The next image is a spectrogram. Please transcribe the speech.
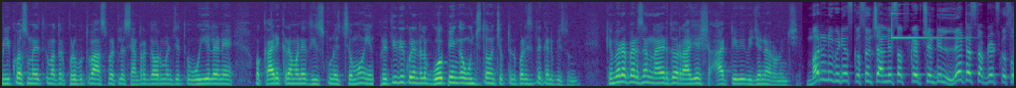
మీకోసం అయితే మాత్రం ప్రభుత్వ హాస్పిటల్ సెంట్రల్ గవర్నమెంట్ చేత ఊయల్ అనే ఒక కార్యక్రమం అనేది తీసుకుని వచ్చాము. ప్రతిదీ కూడా ఇందులో గోప్యంగా ఉంచుతామని చెప్తున్న పరిస్థితి కనిపిస్తుంది. కెమెరా పర్సన్ నాయుడుతో రాజేష్ ఆర్టీవీ విజయనగరం నుంచి. మరిన్ని వీడియోస్ కోసం ఛానల్ సబ్స్క్రైబ్ చేయండి. లేటెస్ట్ అప్డేట్స్ కోసం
